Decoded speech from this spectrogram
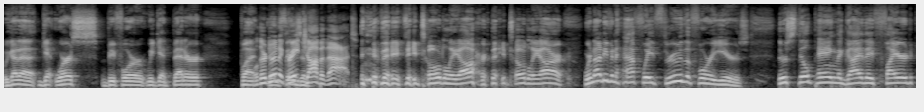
we gotta get worse before we get better. But well, they're doing a great have, job of that. they they totally are. They totally are. We're not even halfway through the four years. They're still paying the guy they fired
